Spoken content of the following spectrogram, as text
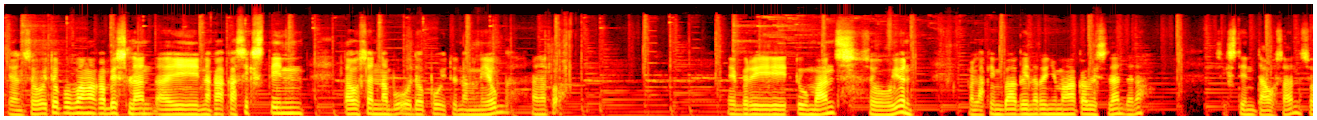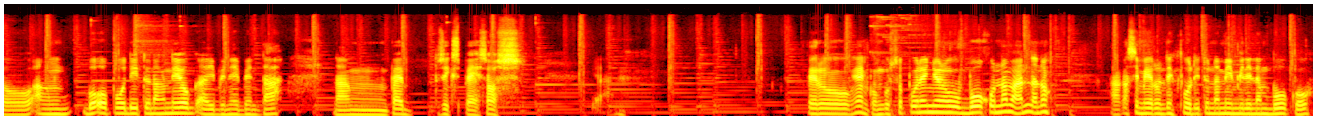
Yan, so ito po mga kabisland ay nakaka 16,000 na buo daw po ito ng niyog. Ano po? Every 2 months. So yun, malaking bagay na rin yung mga kabisland. Ano? 16,000. So ang buo po dito ng niyog ay binibenta ng 5 to 6 pesos. Yan. Pero yan, kung gusto po ninyo buko naman, ano? Ah, kasi meron din po dito namimili ng buko.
